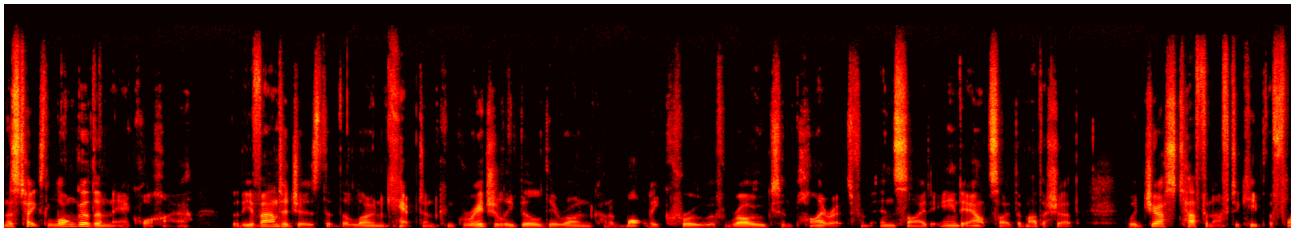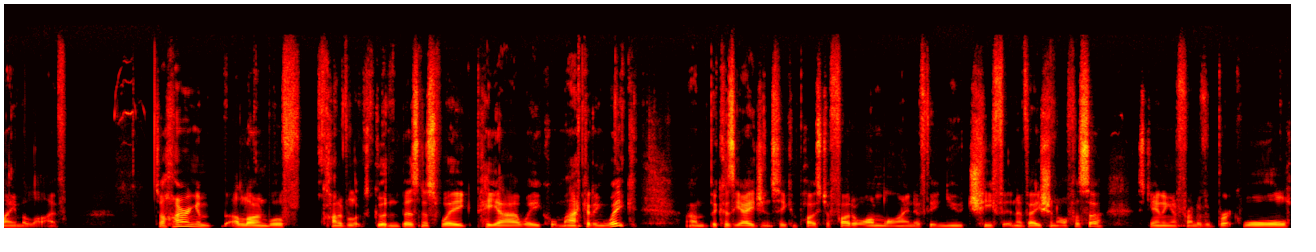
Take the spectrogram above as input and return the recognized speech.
And this takes longer than acquihire, but the advantage is that the lone captain can gradually build their own kind of motley crew of rogues and pirates from inside and outside the mothership who are just tough enough to keep the flame alive. So hiring a lone wolf kind of looks good in Business Week, PR Week, or Marketing Week um, because the agency can post a photo online of their new Chief Innovation Officer standing in front of a brick wall,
